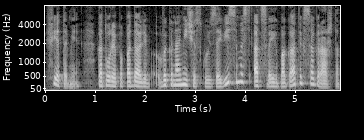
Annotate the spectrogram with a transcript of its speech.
фетами, которые попадали в экономическую зависимость от своих богатых сограждан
